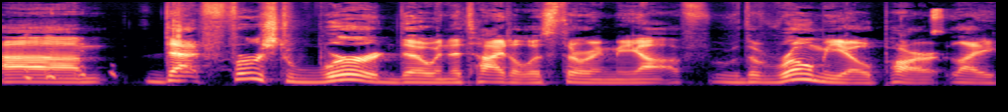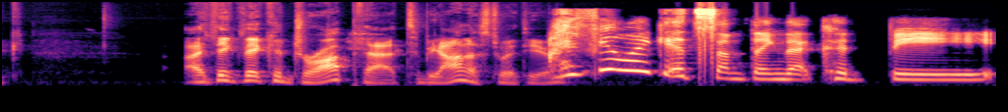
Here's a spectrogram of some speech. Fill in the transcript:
Um, that first word, though, in the title is throwing me off. The Romeo part, like, I think they could drop that. To be honest with you, I feel like it's something that could be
